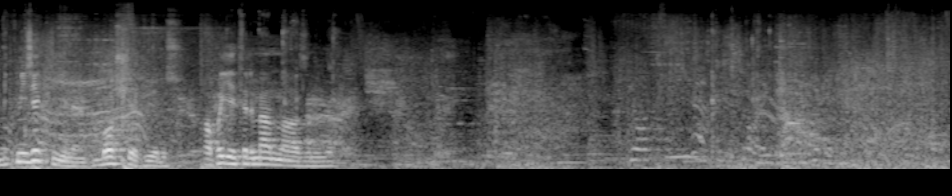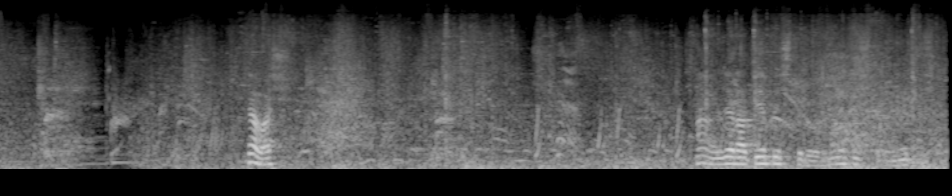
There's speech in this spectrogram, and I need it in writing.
Bitmeyecek ki yine. Boş yapıyoruz. Kapa getirmem lazımdı. Yavaş. Ha öyle rat yapıştır oğlum. Yapıştır oğlum yapıştır.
